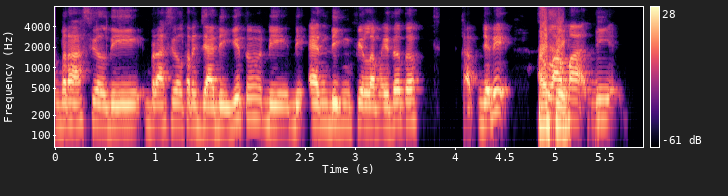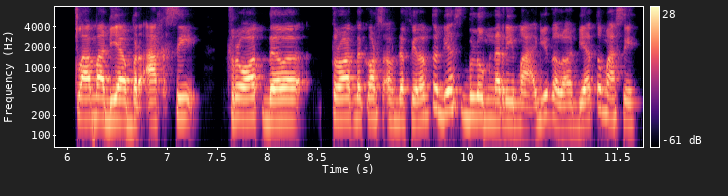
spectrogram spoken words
berhasil di berhasil terjadi gitu di di ending film itu tuh. Jadi selama di selama dia beraksi throughout the throughout the course of the film tuh dia belum nerima gitu loh. Dia tuh masih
